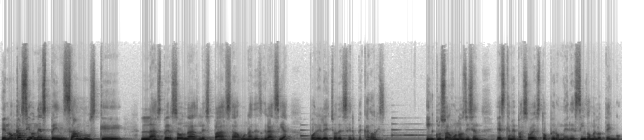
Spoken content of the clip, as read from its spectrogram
en ocasiones pensamos que las personas les pasa una desgracia por el hecho de ser pecadores. Incluso algunos dicen, es que me pasó esto, pero merecido me lo tengo,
